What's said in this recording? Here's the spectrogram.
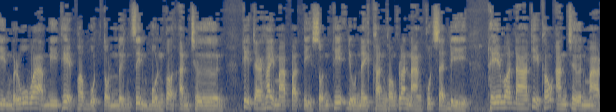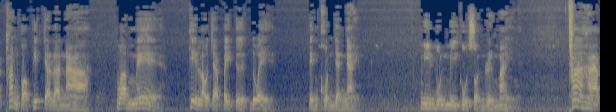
อินทร์รู้ว่ามีเทพพบุตรตนหนึ่งสิ้นบุญก็อัญเชิญ ที่จะให้มาปฏิสนธิอยู่ในคันของพระนางพุทธดี เทวดาที่เขาอัญเชิญมาท่านก็พิจารณาว่าแม่ที่เราจะไปเกิดด้วยเป็นคนยังไง มีบุญมีกุศลหรือไม่ ถ้าหาก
